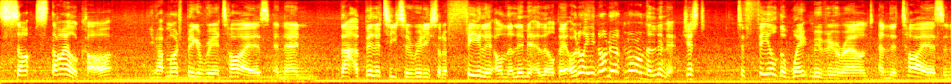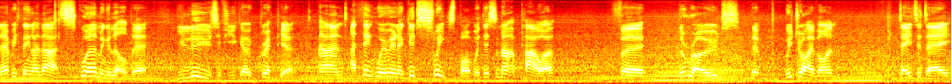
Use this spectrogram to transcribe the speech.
style car, you have much bigger rear tyres, and then that ability to really sort of feel it on the limit a little bit, or not, not, not on the limit, just to feel the weight moving around and the tyres and everything like that squirming a little bit, you lose if you go grippier. And I think we're in a good sweet spot with this amount of power for the roads that we drive on day to day.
